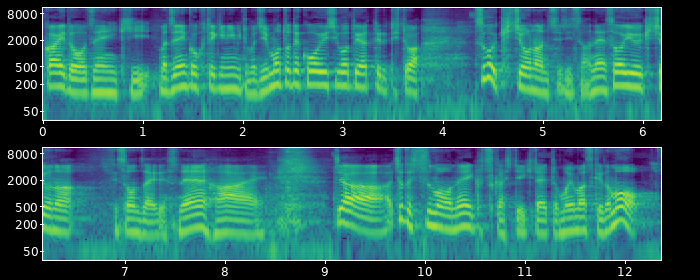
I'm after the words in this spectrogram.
海道全域、まあ、全国的に見ても地元でこういう仕事やってるって人は、すごい貴重なんですよ、実はね。そういう貴重な存在ですね。はい。じゃあ、ちょっと質問をね、いくつかしていきたいと思いますけども、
